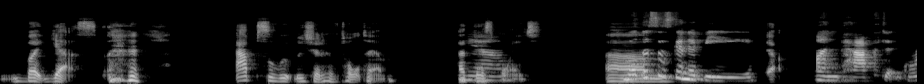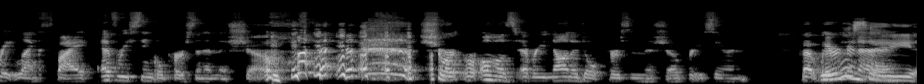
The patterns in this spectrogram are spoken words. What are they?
but yes. absolutely should have told him at this Yeah. point. well, this Um, is going to be yeah. unpacked at great length by every single person in this show. Short or almost every non-adult person in this show pretty soon. But we're gonna say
